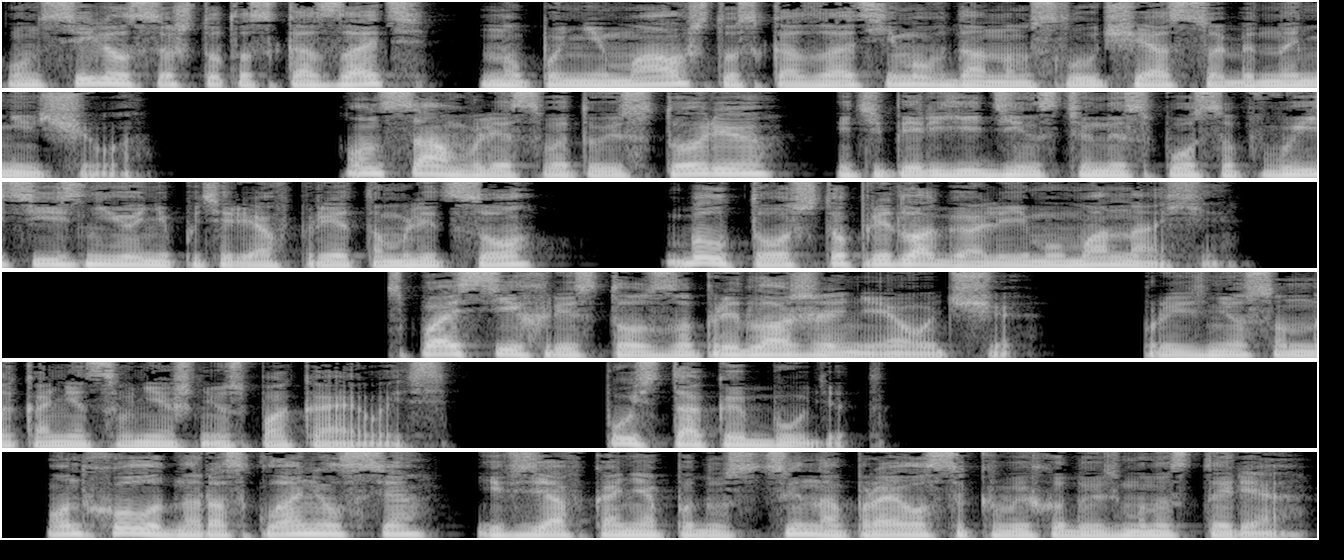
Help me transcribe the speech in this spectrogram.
Он силился что-то сказать, но понимал, что сказать ему в данном случае особенно нечего. Он сам влез в эту историю, и теперь единственный способ выйти из нее, не потеряв при этом лицо, был тот, что предлагали ему монахи. «Спаси, Христос, за предложение, отче», — произнес он, наконец, внешне успокаиваясь. «Пусть так и будет». Он холодно раскланялся и, взяв коня под узцы, направился к выходу из монастыря.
